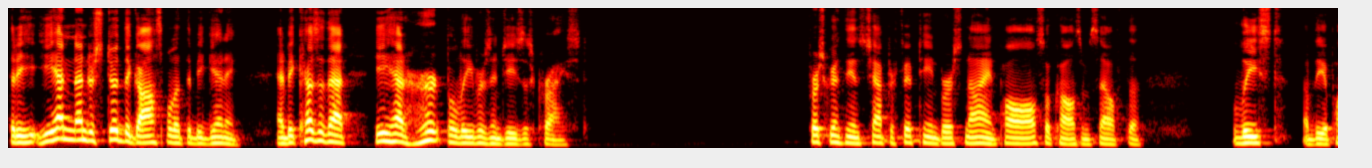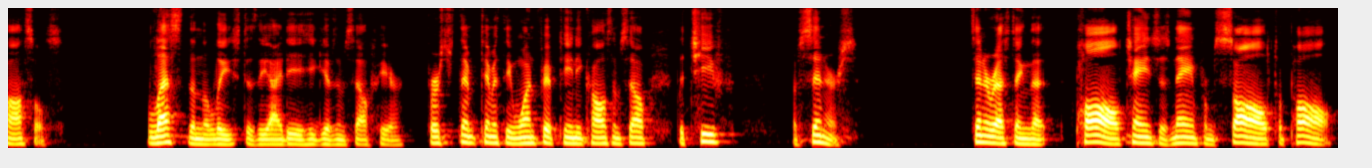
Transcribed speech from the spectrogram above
that he, he hadn't understood the gospel at the beginning. And because of that, he had hurt believers in Jesus Christ. 1 Corinthians chapter 15 verse 9, Paul also calls himself the least of the apostles. Less than the least is the idea he gives himself here. 1 Timothy 1:15 he calls himself the chief of sinners. It's interesting that Paul changed his name from Saul to Paul.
